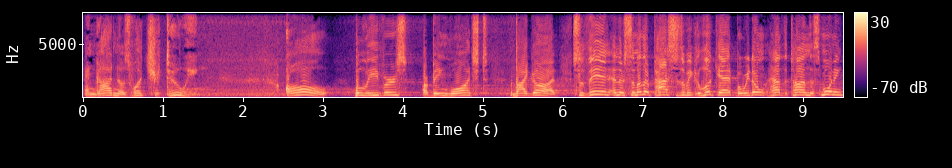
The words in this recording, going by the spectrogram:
and God knows what you're doing. All believers are being watched by God. So then, and there's some other passages that we could look at, but we don't have the time this morning.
